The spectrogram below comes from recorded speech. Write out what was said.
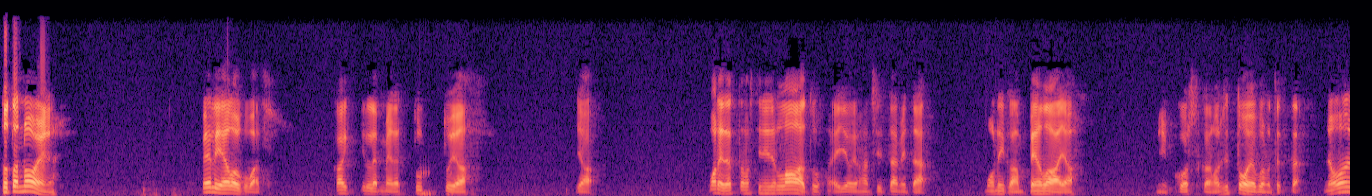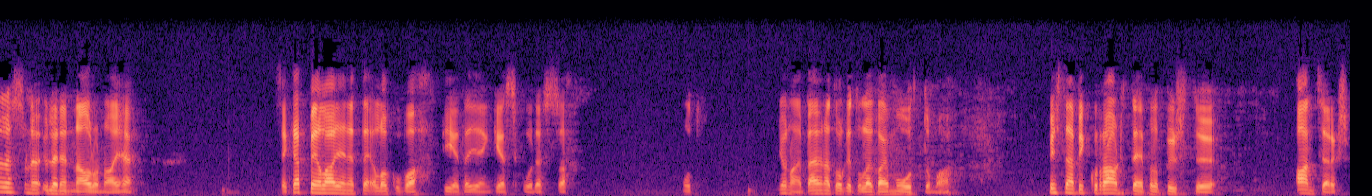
Tota noin. Pelielokuvat. Kaikille meille tuttuja. Ja valitettavasti niiden laatu ei ole ihan sitä, mitä monikaan pelaaja niin koskaan olisi toivonut, että ne on sellainen yleinen naulun aihe sekä pelaajien että elokuvatietäjien keskuudessa. Mut jonain päivänä tuokin tulee kai muuttumaan. Pistää pikku roundtable pystyy. Anserks.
